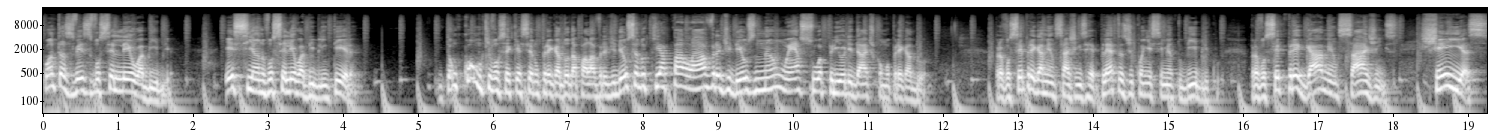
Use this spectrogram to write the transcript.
Quantas vezes você leu a Bíblia? Esse ano você leu a Bíblia inteira? Então, como que você quer ser um pregador da palavra de Deus, sendo que a palavra de Deus não é a sua prioridade como pregador? Para você pregar mensagens repletas de conhecimento bíblico, para você pregar mensagens cheias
